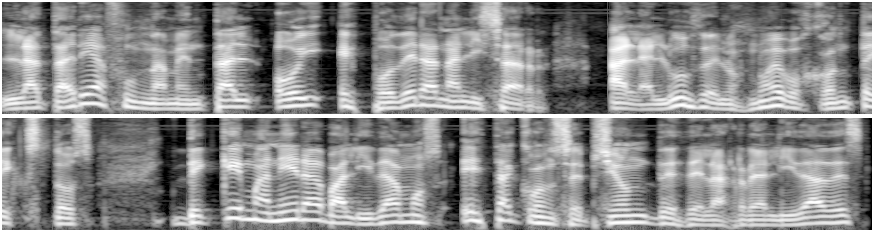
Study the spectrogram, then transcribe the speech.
La tarea fundamental hoy es poder analizar, a la luz de los nuevos contextos, de qué manera validamos esta concepción desde las realidades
